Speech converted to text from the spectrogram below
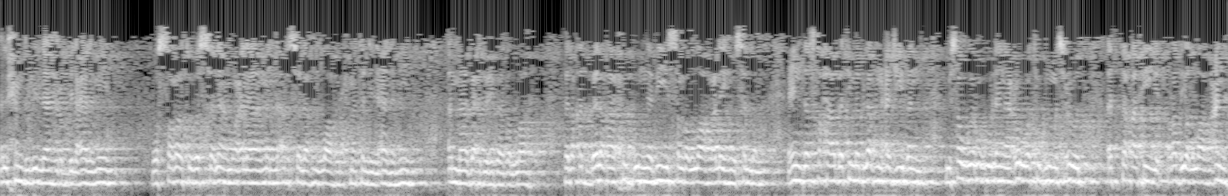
الحمد لله رب العالمين والصلاة والسلام على من أرسله الله رحمة للعالمين. أما بعد عباد الله فلقد بلغ حب النبي صلى الله عليه وسلم عند الصحابة مبلغا عجيبا يصوره لنا عروة بن مسعود الثقفي رضي الله عنه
